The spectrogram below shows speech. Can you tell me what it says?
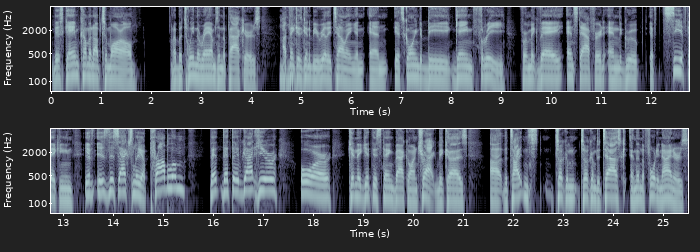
This game coming up tomorrow uh, between the Rams and the Packers, I think is going to be really telling, and and it's going to be game three for McVay and Stafford and the group. If see if they can, if is this actually a problem that that they've got here, or can they get this thing back on track? Because uh, the Titans took them took them to task, and then the 49ers,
